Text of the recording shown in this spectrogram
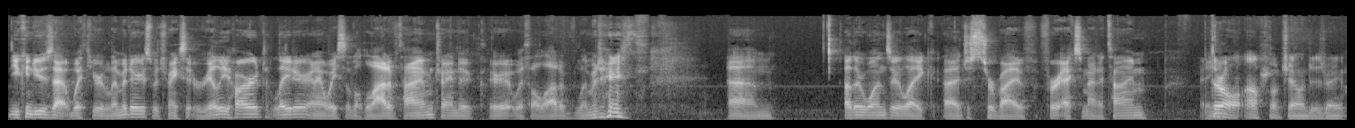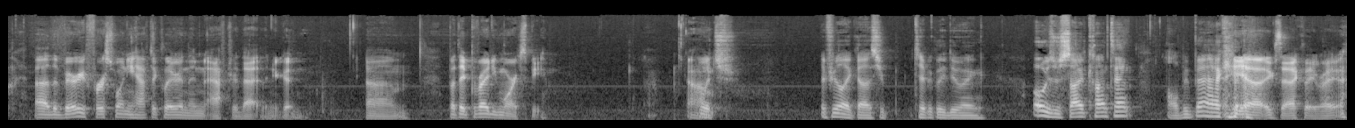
you can use that with your limiters, which makes it really hard later. And I wasted a lot of time trying to clear it with a lot of limiters. um, other ones are like uh, just survive for X amount of time. And They're all optional challenges, right? uh, the very first one you have to clear, and then after that, then you're good. Um, but they provide you more XP. Um, Which if you're like us, you're typically doing oh, is there side content? I'll be back. yeah, exactly right.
